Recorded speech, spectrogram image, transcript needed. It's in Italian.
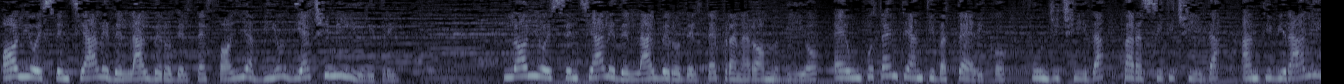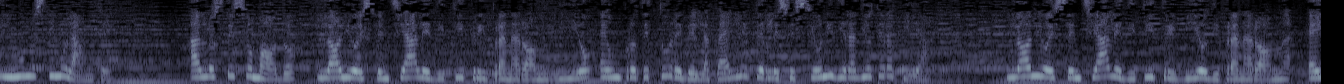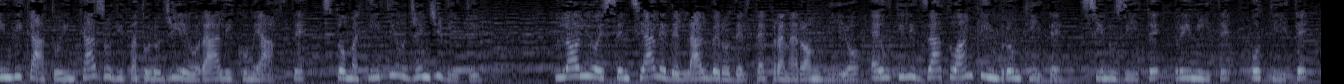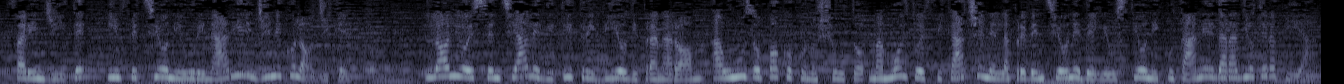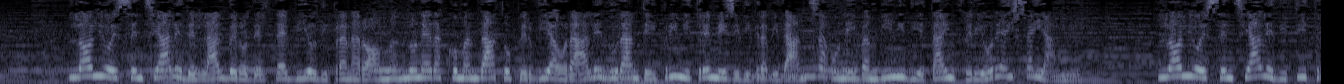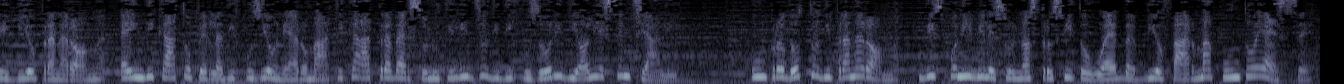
Olio essenziale dell'albero del tè foglia bio 10 ml. L'olio essenziale dell'albero del tè Pranarom Bio è un potente antibatterico, fungicida, parassiticida, antivirale e immunostimolante. Allo stesso modo, l'olio essenziale di Tree Pranarom Bio è un protettore della pelle per le sessioni di radioterapia. L'olio essenziale di Titri Bio di Pranarom è indicato in caso di patologie orali come afte, stomatiti o gengiviti. L'olio essenziale dell'albero del tè Pranarom Bio è utilizzato anche in bronchite, sinusite, rinite, otite, faringite, infezioni urinarie e ginecologiche. L'olio essenziale di Titri Bio di Pranarom ha un uso poco conosciuto ma molto efficace nella prevenzione delle ustioni cutanee da radioterapia. L'olio essenziale dell'albero del tè bio di Pranarom non è raccomandato per via orale durante i primi tre mesi di gravidanza o nei bambini di età inferiore ai 6 anni. L'olio essenziale di T3 Bio Pranarom è indicato per la diffusione aromatica attraverso l'utilizzo di diffusori di oli essenziali. Un prodotto di Pranarom, disponibile sul nostro sito web biofarma.es.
